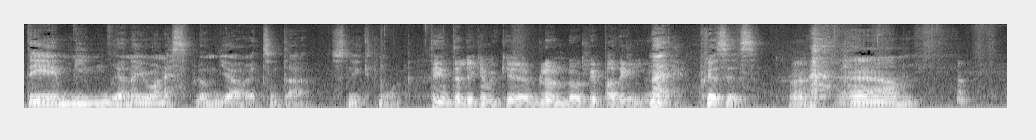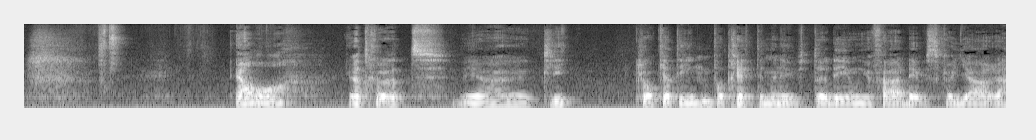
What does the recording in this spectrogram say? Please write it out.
det är mindre när Johan Esplund gör ett sånt där snyggt mål. Det är inte lika mycket blunda och klippa till. Nej, precis. Nej. Ehm, ja, jag tror att vi har klick, klockat in på 30 minuter. Det är ungefär det vi ska göra.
